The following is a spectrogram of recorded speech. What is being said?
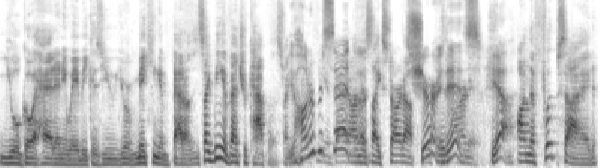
you'll go ahead anyway because you you're making a bet on. It. It's like being a venture capitalist, right? 100%. making a bet on this like startup. Sure, it is. artist. Yeah. On the flip side,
